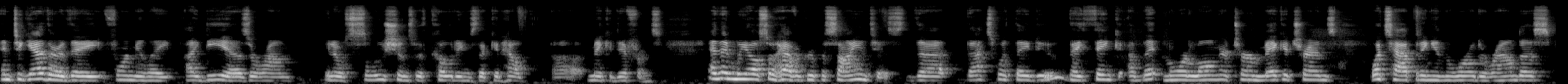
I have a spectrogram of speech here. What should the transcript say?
And together they formulate ideas around, you know, solutions with coatings that can help uh, make a difference. And then we also have a group of scientists that that's what they do. They think a bit more longer term mega trends, what's happening in the world around us.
